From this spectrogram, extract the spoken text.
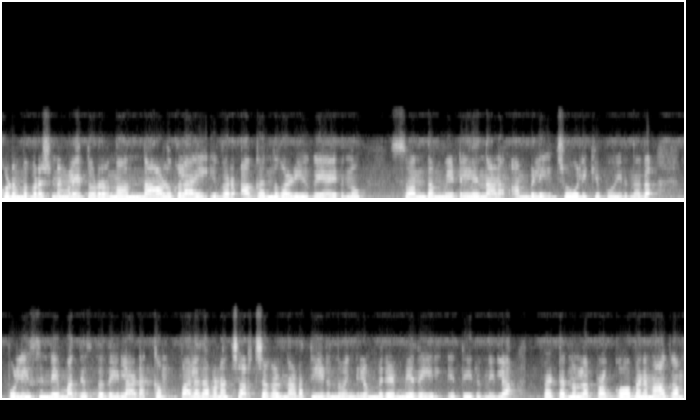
കുടുംബ പ്രശ്നങ്ങളെ തുടർന്ന് നാളുകളായി ഇവർ അകന്നു കഴിയുകയായിരുന്നു. സ്വന്തം വീട്ടിൽ നിന്നാണ് അമ്പിളി ജോലിക്ക് പോയിരുന്നത്. പോലീസിന്റെ മധ്യസ്ഥതയിൽ അടക്കം പലതവണ ചർച്ചകൾ നടത്തിയിരുന്നുവെങ്കിലും രമ്യതയിൽ എത്തിയിരുന്നില്ല. പെട്ടെന്നുള്ള പ്രകോപനമാകാം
